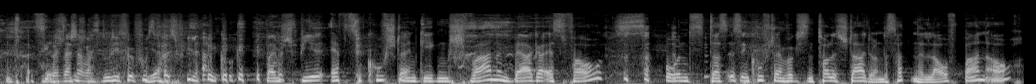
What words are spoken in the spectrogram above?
Sascha, was du dir für Fußballspiele anguckst. beim Spiel FC Kufstein gegen Schwanenberger SV. Und das ist in Kufstein wirklich ein tolles Stadion. Das hat eine Laufbahn auch.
